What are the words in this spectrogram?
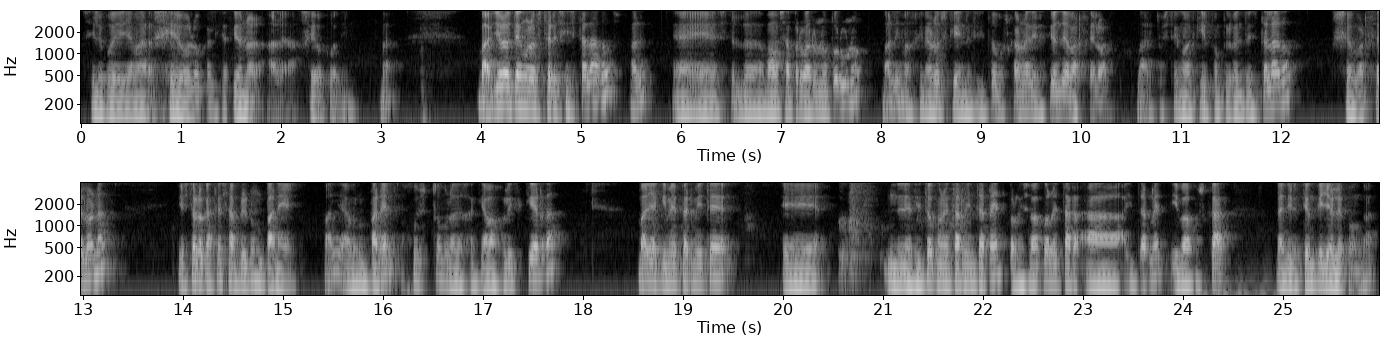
se le puede llamar geolocalización a, la geocoding. ¿Vale? yo lo tengo los tres instalados, ¿vale? Eh, este vamos a probar uno por uno, ¿vale? Imaginaros que necesito buscar una dirección de Barcelona, ¿vale? Pues tengo aquí el complemento instalado, GeoBarcelona, y esto lo que hace es abrir un panel, ¿vale? Un panel, justo me lo deja aquí abajo a la izquierda, ¿vale? Aquí me permite, eh, necesito conectarme a internet porque se va a conectar a, internet y va a buscar la dirección que yo le ponga.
